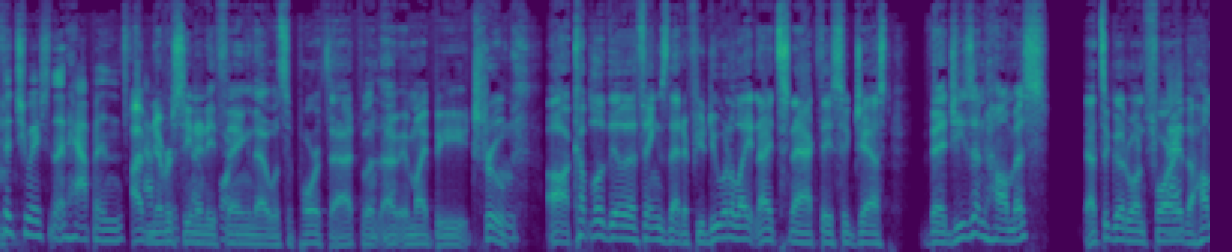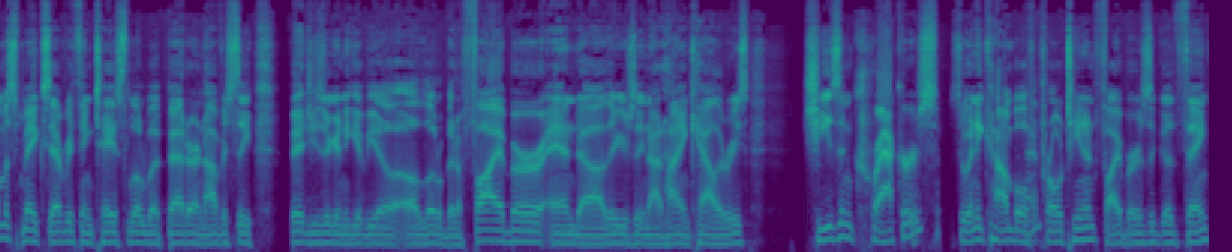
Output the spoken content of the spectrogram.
situation that happens? I've never seen anything that would support that, but uh, it might be true. Hmm. Uh, a couple of the other things that if you're doing a late night snack, they suggest veggies and hummus. That's a good one for Okay. you. The hummus makes everything taste a little bit better, and obviously veggies are going to give you a, a little bit of fiber, and uh, they're usually not high in calories. Cheese and crackers, so any combo of protein and fiber is a good thing.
